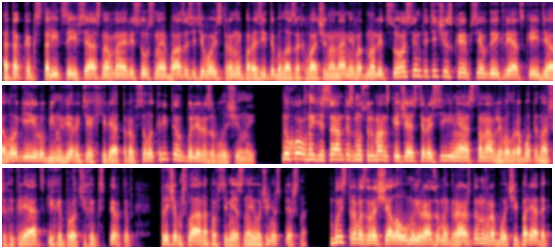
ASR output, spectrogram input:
А так как столица и вся основная ресурсная база сетевой страны-паразиты была захвачена нами в одно лицо, синтетическая псевдоикриатская идеология и рубин веры тех хириаторов-салакритов были разоблачены. Духовный десант из мусульманской части России не останавливал работы наших икриатских и прочих экспертов – причем шла она повсеместно и очень успешно. Быстро возвращала умы и разумы граждан в рабочий порядок.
